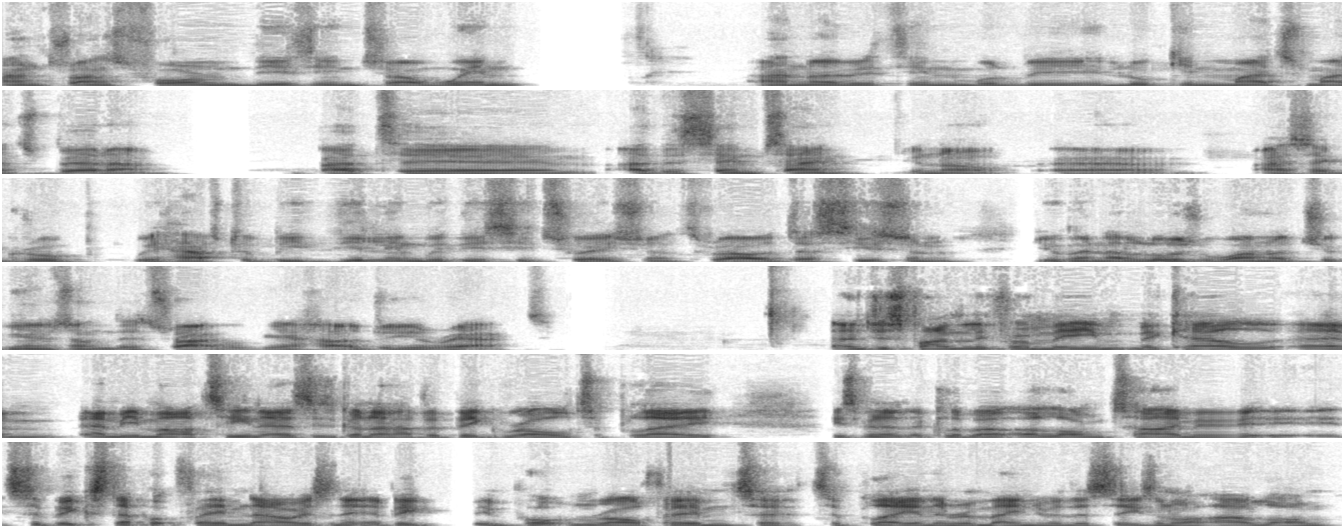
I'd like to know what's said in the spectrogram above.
and transform this into a win, and everything will be looking much much better. But um, at the same time, you know, uh, as a group, we have to be dealing with this situation throughout the season. You're gonna lose one or two games on the track. Okay, how do you react? And just finally from me, Mikel, um, Emi Martinez is going to have a big role to play. He's been at the club a, a, long time. It's a big step up for him now, isn't it? A big important role for him to, to play in the remainder of the season, or how long?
